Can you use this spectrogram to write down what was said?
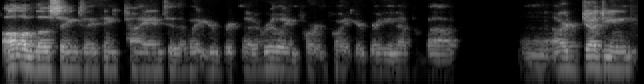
all of those things I think tie into the, what you're the really important point you're bringing up about uh, our judging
